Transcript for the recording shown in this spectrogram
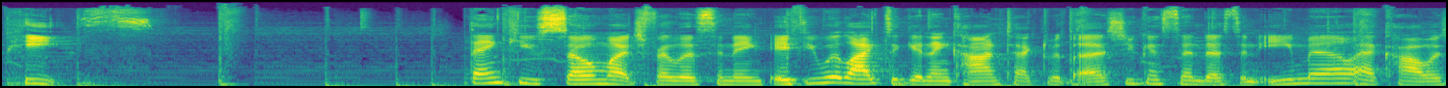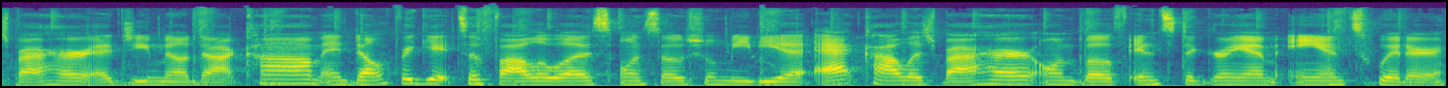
Peace. Thank you so much for listening. If you would like to get in contact with us, you can send us an email at collegebyher at gmail.com. And don't forget to follow us on social media at College by Her on both Instagram and Twitter.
